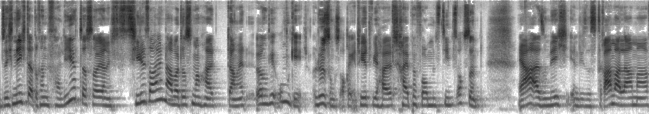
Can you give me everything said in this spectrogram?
sich nicht da drin verliert. Das soll ja nicht das Ziel sein, aber dass man halt damit irgendwie umgeht, lösungsorientiert, wie halt High Performance Teams auch sind. Ja, also nicht in dieses Drama-Lama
